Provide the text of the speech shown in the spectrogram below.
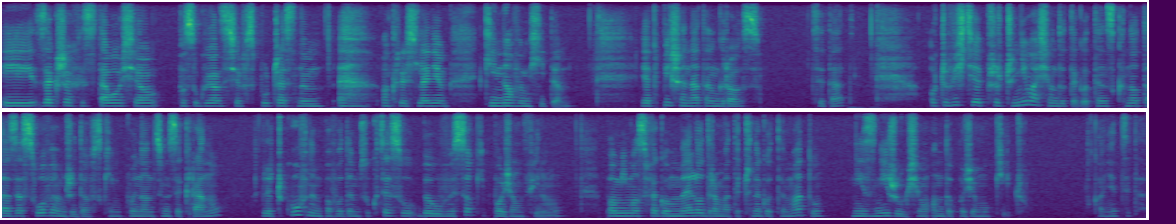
I za grzechy stało się, posługując się współczesnym określeniem, kinowym hitem. Jak pisze Nathan Gross, cytat, Oczywiście przyczyniła się do tego tęsknota za słowem żydowskim płynącym z ekranu, lecz głównym powodem sukcesu był wysoki poziom filmu. Pomimo swego melodramatycznego tematu, nie zniżył się on do poziomu kiczu. Koniec cytatu.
